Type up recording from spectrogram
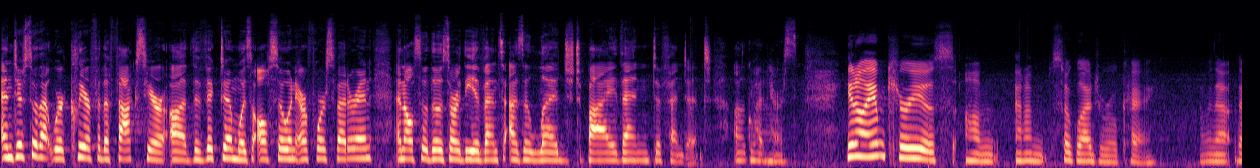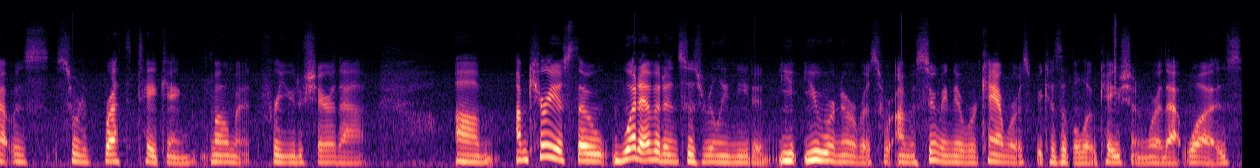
and just so that we're clear for the facts here, uh, the victim was also an Air Force veteran, and also those are the events as alleged by then defendant. Uh, go ahead, Harris. You know, I am curious, um, and I'm so glad you're okay. I mean, that, that was sort of breathtaking moment for you to share that. Um, I'm curious, though, what evidence is really needed? You, you, were nervous. I'm assuming there were cameras because of the location where that was.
